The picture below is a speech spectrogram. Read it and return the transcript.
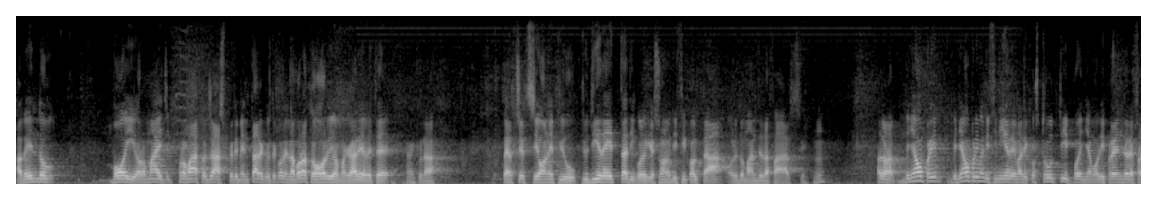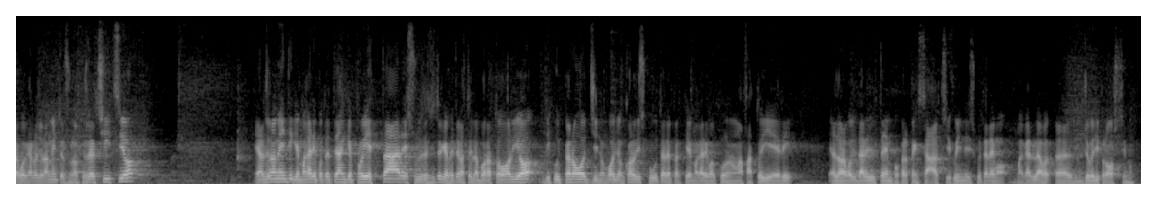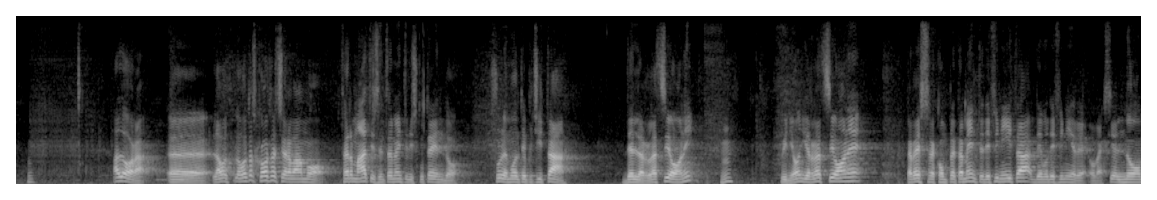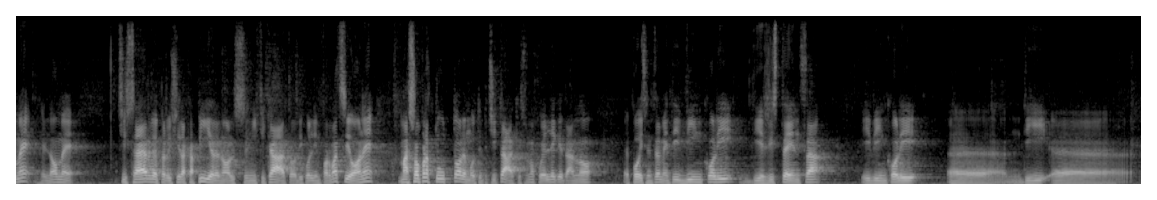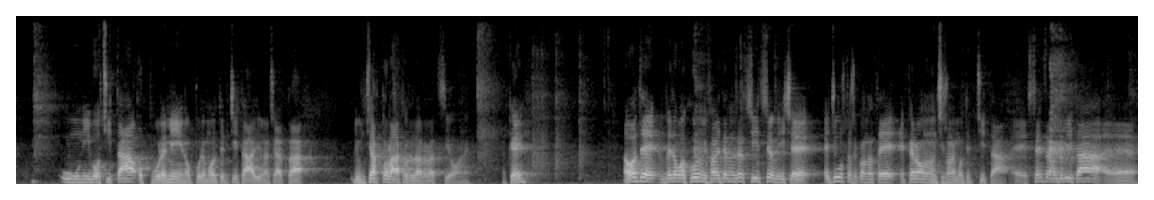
Avendo voi ormai provato già a sperimentare queste cose in laboratorio, magari avete anche una percezione più, più diretta di quelle che sono le difficoltà o le domande da farsi. Mm? Allora, vediamo, prim vediamo prima di finire i vari costrutti, poi andiamo a riprendere e fare qualche ragionamento sul nostro esercizio e ragionamenti che magari potete anche proiettare sull'esercizio che avete fatto in laboratorio, di cui per oggi non voglio ancora discutere perché magari qualcuno non l'ha fatto ieri e allora voglio dargli il tempo per pensarci, quindi ne discuteremo magari la, eh, giovedì prossimo. Allora, eh, la, la volta scorsa ci eravamo fermati essenzialmente discutendo sulle molteplicità delle relazioni, hm? quindi ogni relazione per essere completamente definita devo definire vabbè, sia il nome, il nome ci serve per riuscire a capire no, il significato di quell'informazione, ma soprattutto le molteplicità, che sono quelle che danno eh, poi essenzialmente i vincoli di esistenza, i vincoli eh, di eh, univocità oppure meno, oppure molteplicità di, certa, di un certo lato della relazione. Okay? A volte vedo qualcuno mi fa vedere un esercizio e mi dice è giusto secondo te, però non ci sono le molteplicità. E senza la molteplicità eh,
